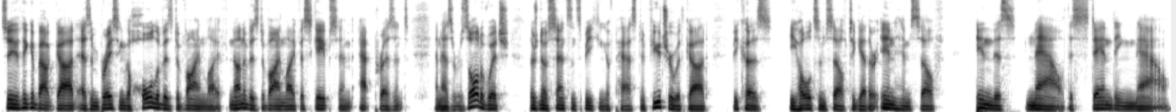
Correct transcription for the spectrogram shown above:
So you think about God as embracing the whole of his divine life. None of his divine life escapes him at present. And as a result of which, there's no sense in speaking of past and future with God because he holds himself together in himself in this now, this standing now,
